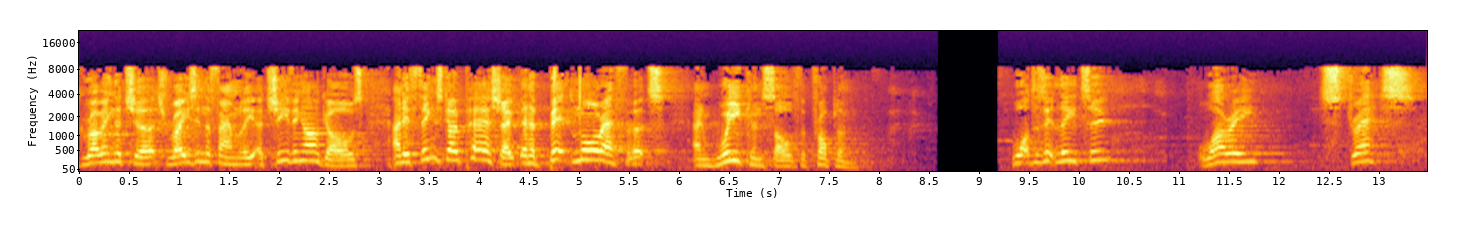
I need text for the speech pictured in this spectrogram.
growing the church, raising the family, achieving our goals. And if things go pear shaped, then a bit more effort and we can solve the problem. What does it lead to? Worry, stress,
